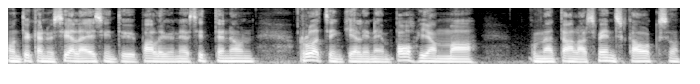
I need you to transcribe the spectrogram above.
on tykännyt siellä esiintyä paljon. Ja sitten on ruotsinkielinen Pohjanmaa, kun mä täällä svenska också,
